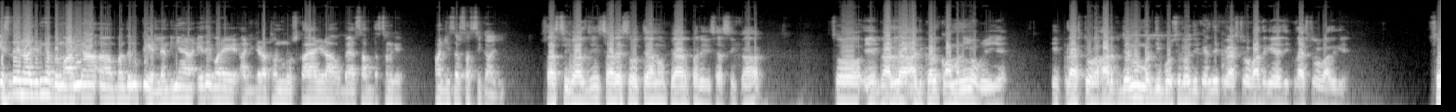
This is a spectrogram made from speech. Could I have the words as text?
ਇਸ ਦੇ ਨਾਲ ਜਿਹੜੀਆਂ ਬਿਮਾਰੀਆਂ ਬੰਦੇ ਨੂੰ ਘੇਰ ਲੈਂਦੀਆਂ, ਇਹਦੇ ਬਾਰੇ ਅੱਜ ਜਿਹੜਾ ਤੁਹਾਨੂੰ ਨੁਸਖਾ ਆ ਜਿਹੜਾ ਉਹ ਬੈਦ ਸਾਹਿਬ ਦੱਸਣਗੇ। ਹਾਂਜੀ ਸਰ, ਸਤਿ ਸ਼੍ਰੀ ਅਕਾਲ ਜੀ। ਸਤਿ ਸ੍ਰੀ ਅਕਾਲ ਜੀ, ਸਾਰੇ ਸਰੋਤਿਆਂ ਨੂੰ ਪਿਆਰ ਭਰੀ ਸਤਿ ਸ੍ਰੀ ਅਕਾਲ। ਸੋ ਇਹ ਗੱਲ ਅੱਜ ਕੱਲ ਕਾਮਨ ਹੀ ਹੋ ਗਈ ਹੈ। ਕਿ ਕੋਲੇਸਟ੍ਰੋਲ ਹਰ ਜਿਹਨੂੰ ਮਰਜ਼ੀ ਪੁੱਛ ਲਓ ਜੀ ਕਹਿੰਦੇ ਕੋਲੇਸਟ੍ਰੋਲ ਵੱਧ ਗਿਆ ਜੀ ਕੋਲੇਸਟ੍ਰੋਲ ਵੱਧ ਗਿਆ। ਸੋ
